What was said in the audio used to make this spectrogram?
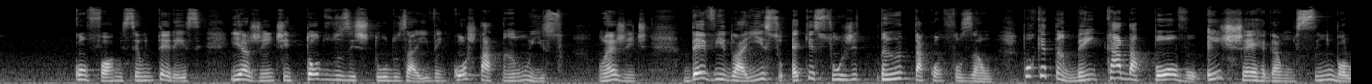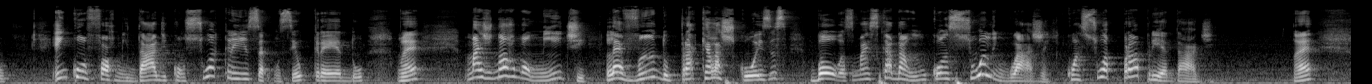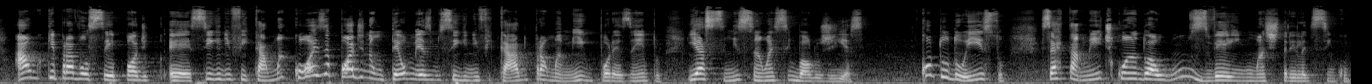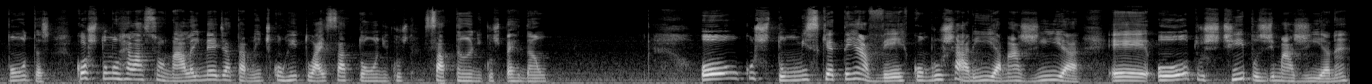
conforme seu interesse, e a gente em todos os estudos aí vem constatando isso não é, gente? Devido a isso é que surge tanta confusão, porque também cada povo enxerga um símbolo em conformidade com sua crença, com seu credo, não é? Mas normalmente levando para aquelas coisas boas, mas cada um com a sua linguagem, com a sua propriedade, não é? Algo que para você pode é, significar uma coisa, pode não ter o mesmo significado para um amigo, por exemplo, e assim são as simbologias. Com tudo isso, certamente quando alguns veem uma estrela de cinco pontas, costumam relacioná-la imediatamente com rituais satânicos, satânicos, perdão, ou costumes que têm a ver com bruxaria, magia, é, ou outros tipos de magia, né?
